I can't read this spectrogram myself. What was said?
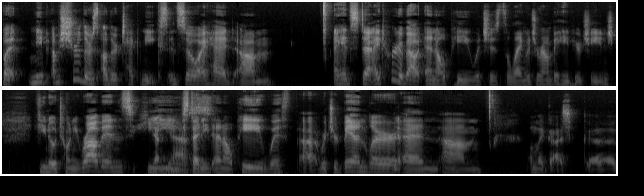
but maybe i'm sure there's other techniques. And so i had um i had stu- i'd heard about nlp which is the language around behavior change. If you know tony robbins he Yes. studied nlp with uh, richard bandler Yeah. and um oh my gosh uh,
